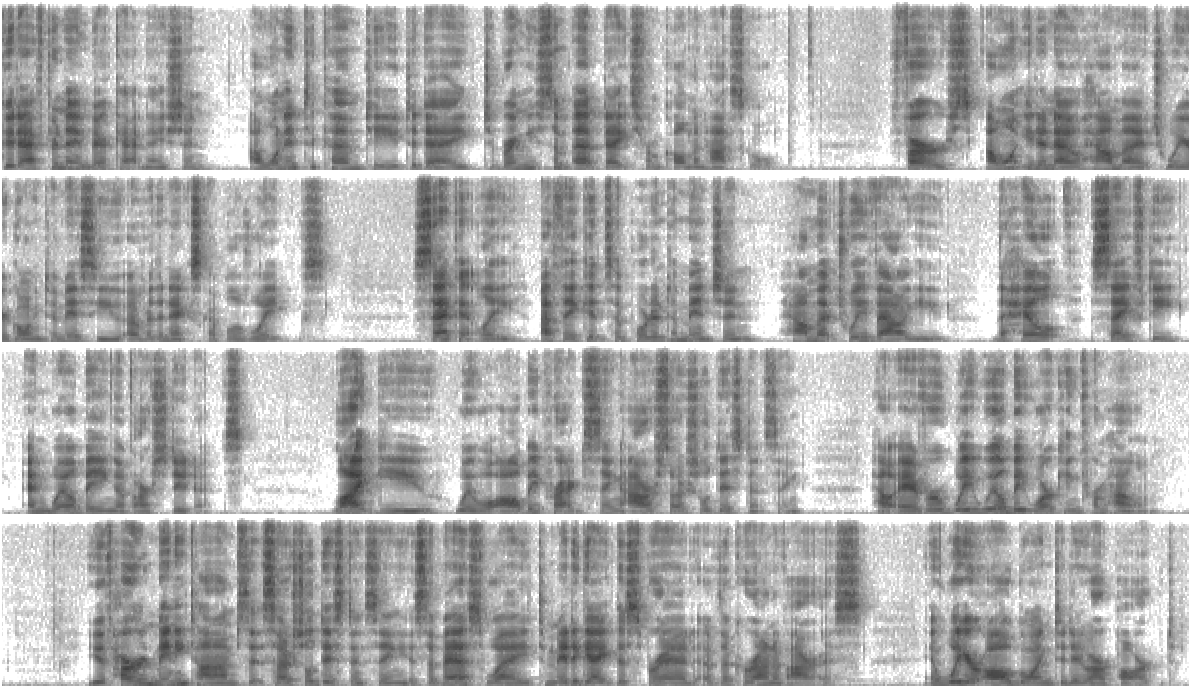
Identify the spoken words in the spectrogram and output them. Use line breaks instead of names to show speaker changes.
Good afternoon, Bearcat Nation. I wanted to come to you today to bring you some updates from Cullman High School. First, I want you to know how much we are going to miss you over the next couple of weeks. Secondly, I think it's important to mention how much we value the health, safety, and well-being of our students. Like you, we will all be practicing our social distancing. However, we will be working from home. You have heard many times that social distancing is the best way to mitigate the spread of the coronavirus, and we are all going to do our part.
